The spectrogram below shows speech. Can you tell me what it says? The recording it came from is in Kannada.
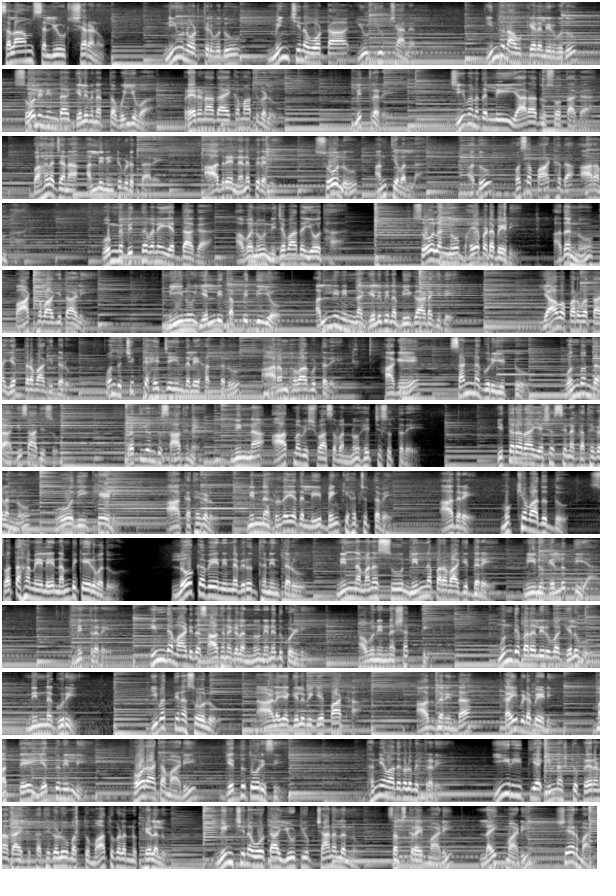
ಸಲಾಂ ಸಲ್ಯೂಟ್ ಶರಣು. ನೀವು ನೋಡ್ತಿರುವುದು ಮಿಂಚಿನ ಓಟ ಯೂಟ್ಯೂಬ್ ಚಾನೆಲ್. ಇಂದು ನಾವು ಕೇಳಲಿರುವುದು ಸೋಲಿನಿಂದ ಗೆಲುವಿನತ್ತ ಒಯ್ಯುವ ಪ್ರೇರಣಾದಾಯಕ ಮಾತುಗಳು. ಮಿತ್ರರೇ, ಜೀವನದಲ್ಲಿ ಯಾರಾದರೂ ಸೋತಾಗ ಬಹಳ ಜನ ಅಲ್ಲಿ ನಿಂತು ಬಿಡುತ್ತಾರೆ. ಆದರೆ ನೆನಪಿರಲಿ, ಸೋಲು ಅಂತ್ಯವಲ್ಲ, ಅದು ಹೊಸ ಪಾಠದ ಆರಂಭ. ಒಮ್ಮೆ ಬಿದ್ದವನೇ ಎದ್ದಾಗ ಅವನು ನಿಜವಾದ ಯೋಧ. ಸೋಲನ್ನು ಭಯಪಡಬೇಡಿ, ಅದನ್ನು ಪಾಠವಾಗಿ ತಾಳಿ. ನೀನು ಎಲ್ಲಿ ತಪ್ಪಿದ್ದೀಯೋ, ಅಲ್ಲಿ ನಿನ್ನ ಗೆಲುವಿನ ಬೀಗಾಡಗಿದೆ. ಯಾವ ಪರ್ವತ ಎತ್ತರವಾಗಿದ್ದರೂ ಒಂದು ಚಿಕ್ಕ ಹೆಜ್ಜೆಯಿಂದಲೇ ಹತ್ತಲು ಆರಂಭವಾಗುತ್ತದೆ. ಹಾಗೆಯೇ ಸಣ್ಣ ಗುರಿಯಿಟ್ಟು ಒಂದೊಂದರಾಗಿ ಸಾಧಿಸು. ಪ್ರತಿಯೊಂದು ಸಾಧನೆ ನಿನ್ನ ಆತ್ಮವಿಶ್ವಾಸವನ್ನು ಹೆಚ್ಚಿಸುತ್ತದೆ. ಇತರರ ಯಶಸ್ಸಿನ ಕಥೆಗಳನ್ನು ಓದಿ ಕೇಳಿ. ಆ ಕಥೆಗಳು ನಿನ್ನ ಹೃದಯದಲ್ಲಿ ಬೆಂಕಿ ಹಚ್ಚುತ್ತವೆ. ಆದರೆ ಮುಖ್ಯವಾದದ್ದು ಸ್ವತಃ ಮೇಲೆ ನಂಬಿಕೆ ಇರುವುದು. ಲೋಕವೇ ನಿನ್ನ ವಿರುದ್ಧ ನಿಂತರೂ, ನಿನ್ನ ಮನಸ್ಸು ನಿನ್ನ ಪರವಾಗಿದ್ದರೆ ನೀನು ಗೆಲ್ಲುತ್ತೀಯ. ಮಿತ್ರರೇ, ಹಿಂದೆ ಮಾಡಿದ ಸಾಧನೆಗಳನ್ನು ನೆನೆದುಕೊಳ್ಳಿ. ಅವು ನಿನ್ನ ಶಕ್ತಿ. ಮುಂದೆ ಬರಲಿರುವ ಗೆಲುವು ನಿನ್ನ ಗುರಿ. ಇವತ್ತಿನ ಸೋಲು ನಾಳೆಯ ಗೆಲುವಿಗೆ ಪಾಠ. ಆದುದರಿಂದ ಕೈಬಿಡಬೇಡಿ, ಮತ್ತೆ ಎದ್ದು ನಿಲ್ಲಿ. ಹೋರಾಟ ಮಾಡಿ ಗೆದ್ದು ತೋರಿಸಿ. ಧನ್ಯವಾದಗಳು ಮಿತ್ರರೇ. ಈ ರೀತಿಯ ಇನ್ನಷ್ಟು ಪ್ರೇರಣಾದಾಯಕ ಕಥೆಗಳು ಮತ್ತು ಮಾತುಗಳನ್ನು ಕೇಳಲು ಮಿಂಚಿನ ಓಟ ಯೂಟ್ಯೂಬ್ ಚಾನಲ್ ಅನ್ನು ಸಬ್ಸ್ಕ್ರೈಬ್ ಮಾಡಿ, ಲೈಕ್ ಮಾಡಿ, ಶೇರ್ ಮಾಡಿ.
